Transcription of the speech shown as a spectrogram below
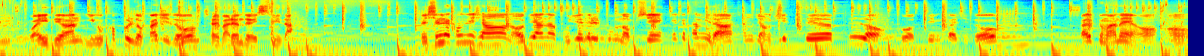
음, 와이드한 이구 컵홀더까지도 잘 마련되어 있습니다. 네, 실내 컨디션 어디 하나 구제될 부분 없이 깨끗합니다. 천정 시트, 필러, 도어 트림까지도 깔끔하네요. 어,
